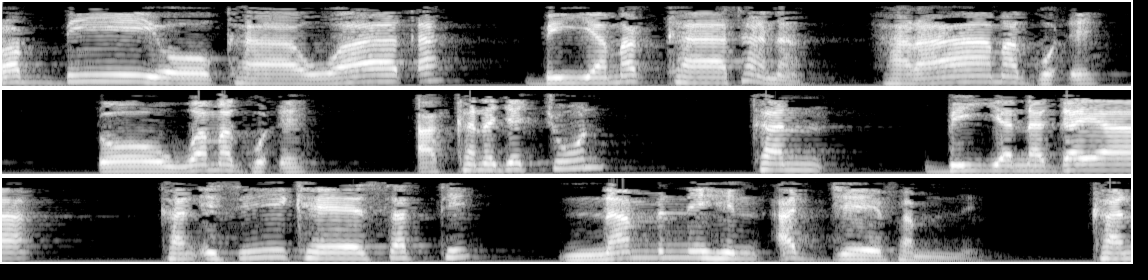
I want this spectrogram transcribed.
rabbii yookaa waaqa biyya makkaa tana haraama godhe dhoowwama godhe. Akkana jechuun kan biyya nagayaa kan isii keessatti namni hin ajjeefamne kan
